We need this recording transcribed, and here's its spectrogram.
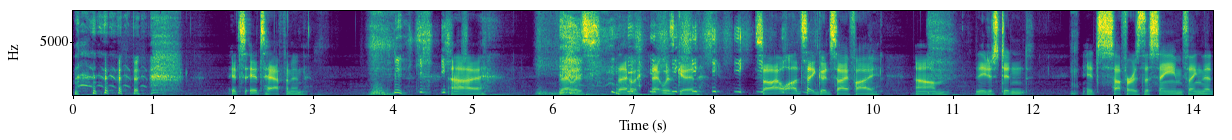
it's it's happening. uh, that was that, that was good. So I, I'd say good sci-fi. Um, they just didn't. It suffers the same thing that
